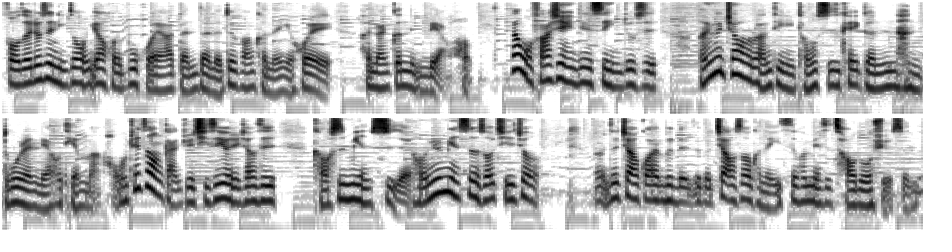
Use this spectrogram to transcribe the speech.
否则就是你这种要回不回啊等等的，对方可能也会很难跟你聊哈。但我发现一件事情，就是，呃，因为交友软体，你同时可以跟很多人聊天嘛。我觉得这种感觉其实有点像是考试面试，哎，因为面试的时候其实就，呃，这教官不对，这个教授可能一次会面试超多学生的，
